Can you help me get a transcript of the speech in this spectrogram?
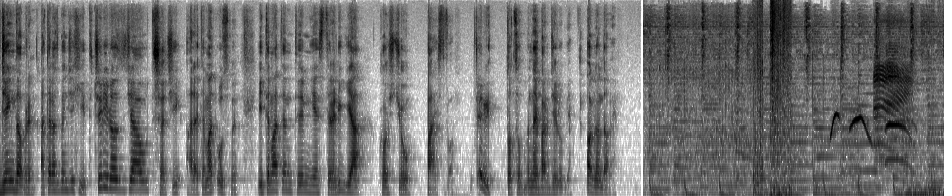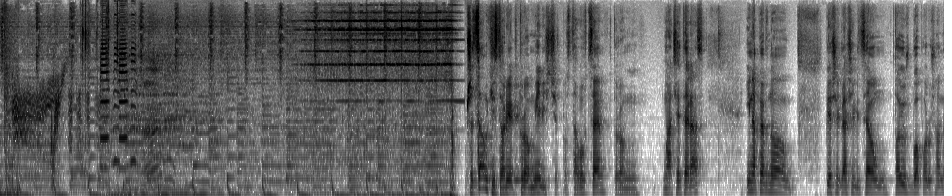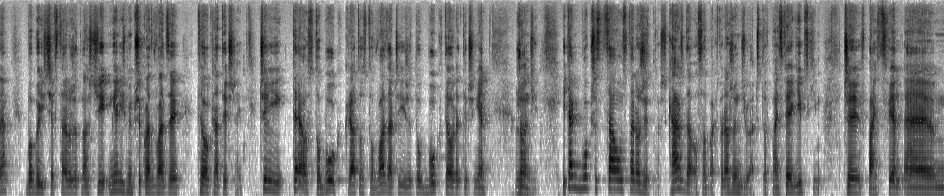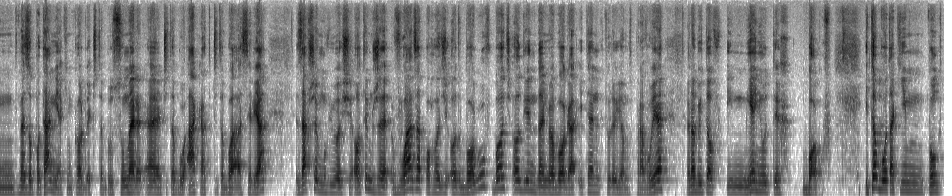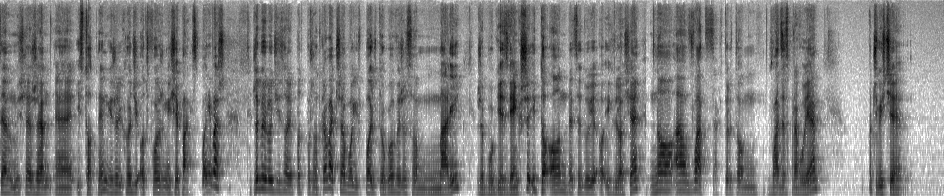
Dzień dobry, a teraz będzie hit, czyli rozdział trzeci, ale temat ósmy. I tematem tym jest religia, kościół, państwo. Czyli to, co najbardziej lubię. Oglądamy. Przez całą historię, którą mieliście w podstawówce, którą macie teraz i na pewno pierwszej klasie liceum to już było poruszone, bo byliście w starożytności, mieliśmy przykład władzy teokratycznej. Czyli teos to Bóg, kratos to władza, czyli że to Bóg teoretycznie rządzi. I tak było przez całą starożytność. Każda osoba, która rządziła, czy to w państwie egipskim, czy w państwie em, w Mezopotamii jakimkolwiek, czy to był Sumer, e, czy to był Akkad, czy to była Asyria, zawsze mówiło się o tym, że władza pochodzi od bogów bądź od jednego Boga i ten, który ją sprawuje, robi to w imieniu tych bogów. I to było takim punktem, myślę, że e, istotnym, jeżeli chodzi o tworzenie się państw, ponieważ żeby ludzi sobie podporządkować, trzeba było im wpoić do głowy, że są mali, że Bóg jest większy i to On decyduje o ich losie. No a władca, który tą władzę sprawuje, oczywiście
